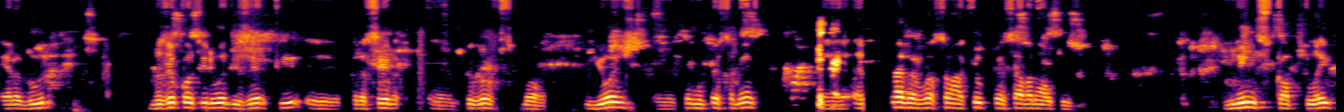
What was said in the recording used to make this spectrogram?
era duro, mas eu continuo a dizer que eh, para ser eh, jogador de futebol e hoje eh, tenho um pensamento eh, a em relação àquilo que pensava na altura. Meninos copo de leite,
